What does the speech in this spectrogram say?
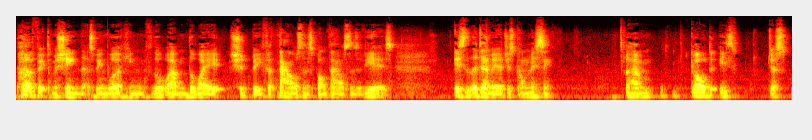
perfect machine that's been working the um, the way it should be for thousands upon thousands of years, is that the demiurge has gone missing um, God is just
